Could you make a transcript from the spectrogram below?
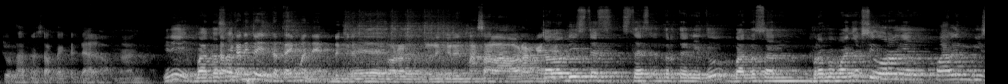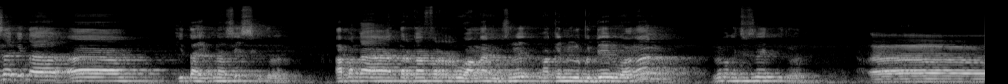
curhatnya sampai kedalaman Ini tapi batasan kan itu entertainment ya dengerin Iya, iya, orang dengerin masalah orang kalau di stage stage entertain itu batasan berapa banyak sih orang yang paling bisa kita eh, kita hipnosis gitu loh. Apakah tercover ruangan? Misalnya makin lu gede ruangan, lu makin sulit gitu loh. eh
